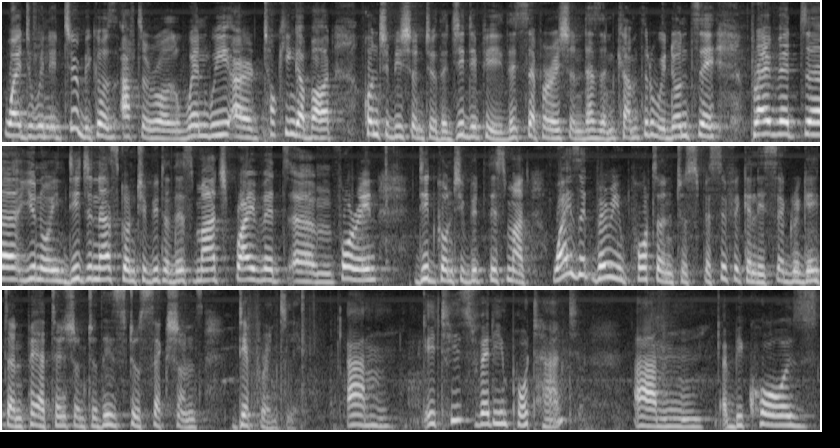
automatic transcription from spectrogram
why do we need to? Because after all, when we are talking about contribution to the GDP, this separation doesn't come through. We don't say private, uh, you know, indigenous contributed this much, private um, foreign did contribute this much. Why is it very important to specifically segregate and pay attention to these two sections differently? Um, it is very important um, because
